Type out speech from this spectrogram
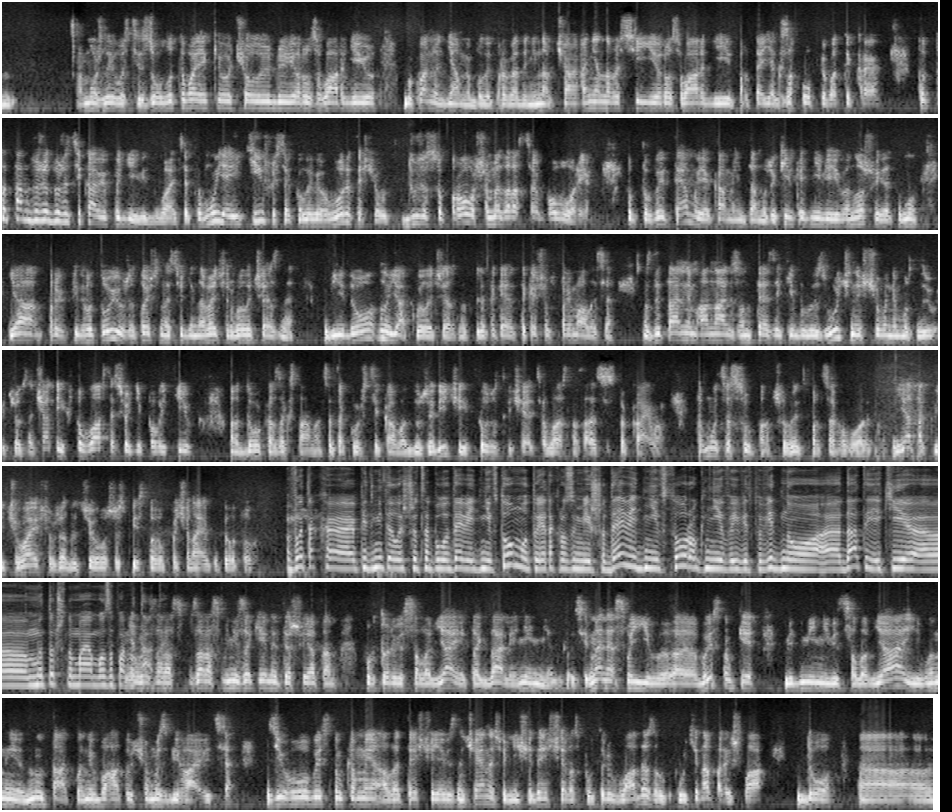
Можливості Золотова, який очолює Росгвардію. Буквально днями були проведені навчання на Росії Росгвардії про те, як захоплювати Крем. Тобто там дуже дуже цікаві події відбуваються. Тому я і тішуся, коли ви говорите, що дуже супорово, що ми зараз це обговорюємо. Тобто, ви тему, яка мені там вже кілька днів її виношує, тому я підготую вже точно на сьогодні на вечір величезне відео. Ну як величезне, для таке, таке, щоб сприймалося з детальним аналізом тез, які були озвучені, що вони можуть означати, і хто власне сьогодні полетів е, до Казахстану. Це також цікава дуже річ, і хто зустрічається власне зараз із Токаєвом. Тому це супер, що ви про це говорите. Я так відчуваю, що вже до цього суспільство починає бути готове. Ви так е, підмітили, що це було 9 днів тому. То я так розумію, що 9 днів, 40 днів, і відповідно е, дати, які е, ми точно маємо Ну, запам'ятати. ви зараз зараз мені закинете, що я там повторюю Солов'я і так далі. Ні, ні, друзі. У мене свої висновки відмінні від Солов'я, і вони ну так вони багато в чому збігаються з його висновками. Але те, що я відзначаю на сьогоднішній день, ще раз повторю, влада з рук Путіна перейшла до е,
